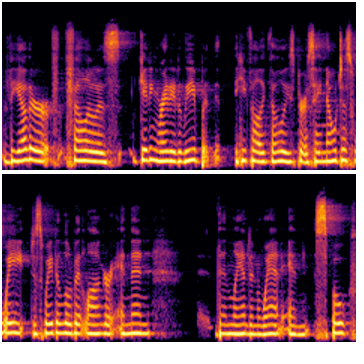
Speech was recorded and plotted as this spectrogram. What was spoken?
the other fellow is getting ready to leave, but he felt like the Holy Spirit say, "No, just wait, just wait a little bit longer." And then, then Landon went and spoke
